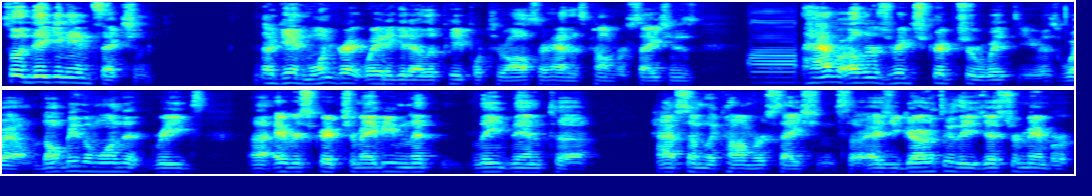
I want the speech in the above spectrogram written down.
So the digging in section. Again, one great way to get other people to also have this conversation is have others read scripture with you as well. Don't be the one that reads uh, every scripture. Maybe even let lead them to have some of the conversation. So as you go through these, just remember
